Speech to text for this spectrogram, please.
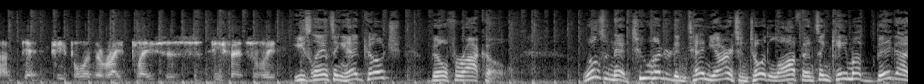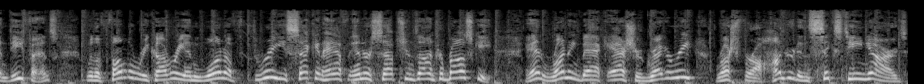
of getting people in the right places defensively. East Lansing head coach Bill Feraco. Wilson had 210 yards in total offense and came up big on defense with a fumble recovery and one of three second half interceptions on Trabowski. And running back Asher Gregory rushed for 116 yards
